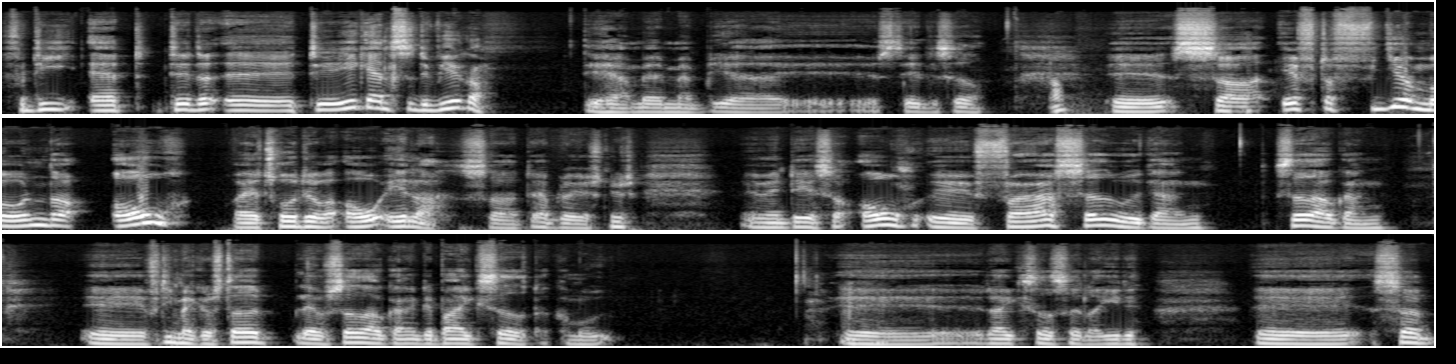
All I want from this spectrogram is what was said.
fordi at det, øh, det er ikke altid, det virker, det her med, at man bliver øh, steriliseret. Nå. Øh, så efter fire måneder, og, og jeg troede, det var og eller, så der blev jeg snydt, øh, men det er så og øh, 40 sædudgange, sædafgange, øh, fordi man kan jo stadig lave sædafgang, det er bare ikke sæd, der kommer ud. Øh, der er ikke sædceller i det. Øh, så,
